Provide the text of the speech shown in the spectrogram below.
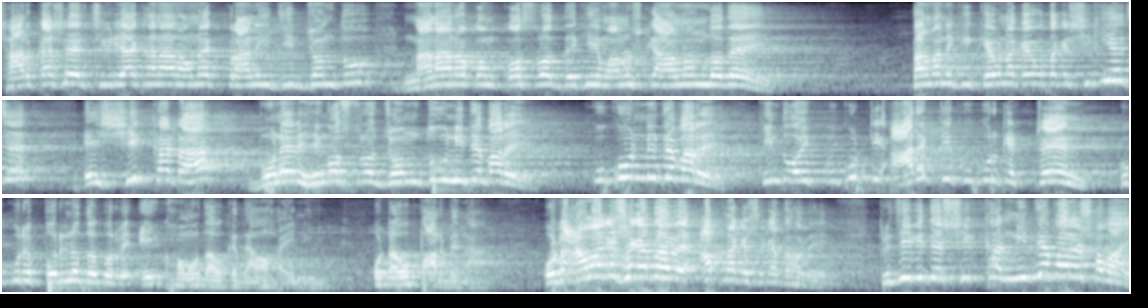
সার্কাসের, চিড়িয়াখানার অনেক প্রাণী, জীবজন্তু নানা রকম কসরত দেখিয়ে মানুষকে আনন্দ দেয়। তার মানে কি কেউ না কেউ তাকে শিখিয়েছে? এই শিক্ষাটা বনের হিংস্র জন্তু নিতে পারে, কুকুর নিতে পারে, কিন্তু ওই কুকুরটি আরেকটি কুকুরকে ট্রেন কুকুরে পরিণত করবে, এই ক্ষমতা ওকে দেওয়া হয়নি। ওটাও পারবে না। ওটা আমাকে শেখাতে হবে, আপনাকে শেখাতে হবে। পৃথিবীতে শিক্ষা নিতে পারে সবাই,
